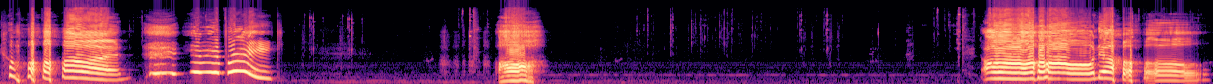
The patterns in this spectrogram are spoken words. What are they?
Come on! Give me a break! Ah! Oh! Oh no!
